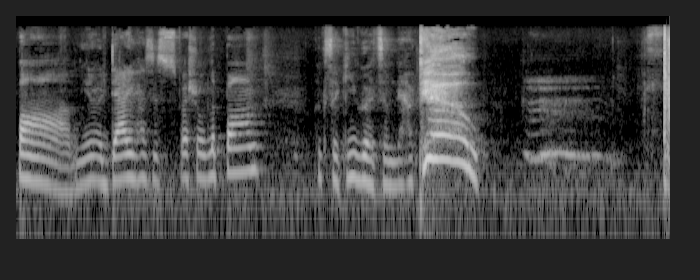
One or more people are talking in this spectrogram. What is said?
balm. You know, Daddy has this special lip balm. Looks like you got some now too.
